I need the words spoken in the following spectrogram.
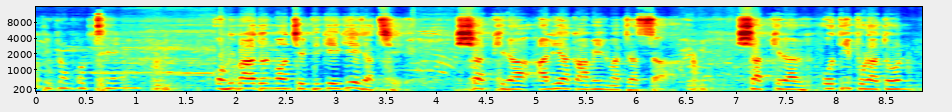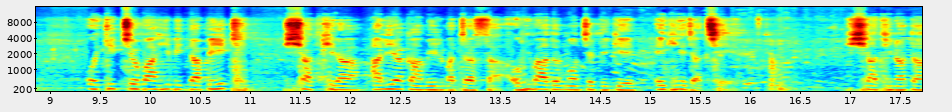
অতিক্রম করছে। অভিবাদন মঞ্চের দিকে এগিয়ে যাচ্ছে সাতক্ষীরা আলিয়া কামিল মাদ্রাসা। সাতক্ষীরার অতি পুরাতন ঐতিহ্যবাহী বিদ্যাপীঠ সাতক্ষীরা আলিয়া কামিল মাদ্রাসা অভিবাদন মঞ্চের দিকে এগিয়ে যাচ্ছে। স্বাধীনতা,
